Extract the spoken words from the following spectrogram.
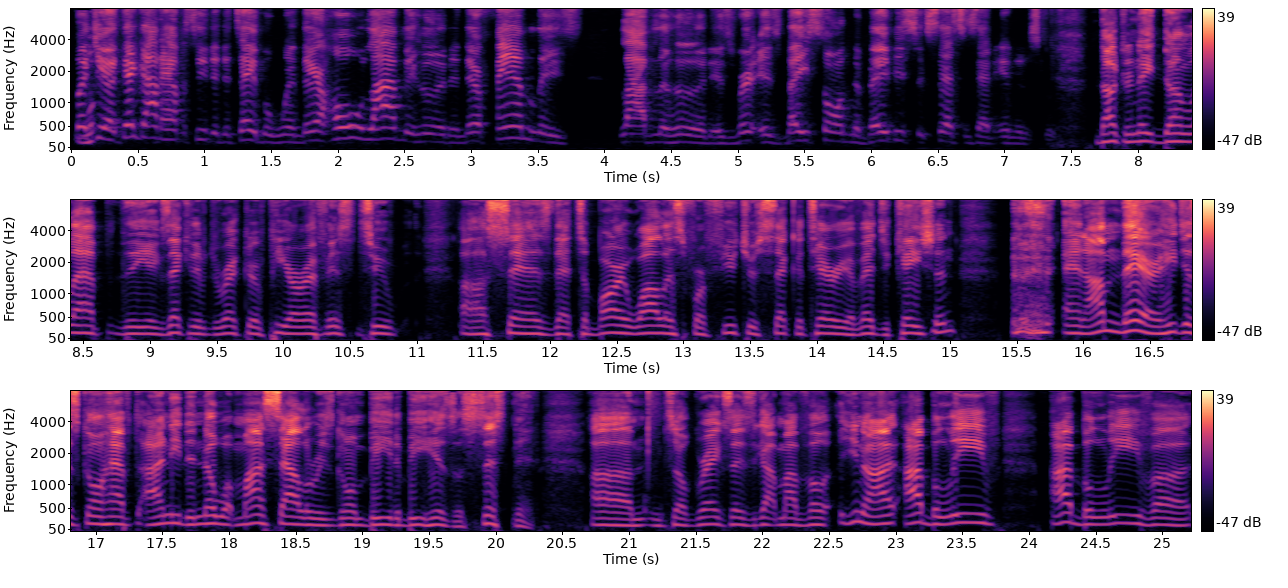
But yeah, they got to have a seat at the table when their whole livelihood and their families' livelihood is is based on the baby's successes at the end of the school. Dr. Nate Dunlap, the executive director of PRF Institute, uh, says that Tabari Wallace for future Secretary of Education. and I'm there. He just gonna have to. I need to know what my salary is gonna be to be his assistant. Um, so Greg says he got my vote. You know, I, I believe I believe uh,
